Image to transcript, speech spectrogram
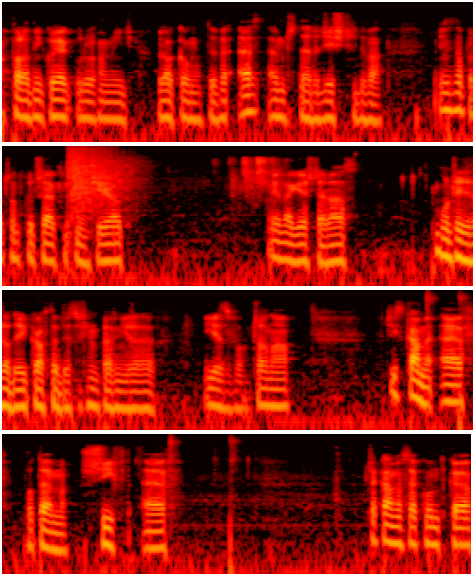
w poradniku jak uruchomić lokomotywę SM42. Więc na początku trzeba kliknąć J. Jednak jeszcze raz. Włączyć radyjko, wtedy jesteśmy pewni, że jest włączona. Wciskamy F, potem Shift F. Czekamy sekundkę.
